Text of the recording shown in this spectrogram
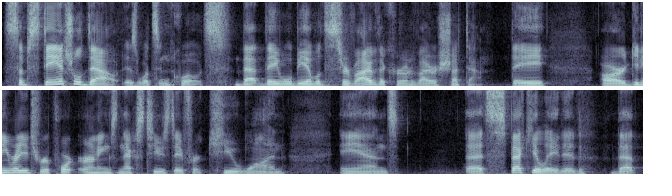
substantial doubt is what's in quotes, that they will be able to survive the coronavirus shutdown. They are getting ready to report earnings next Tuesday for Q1, and it's speculated that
